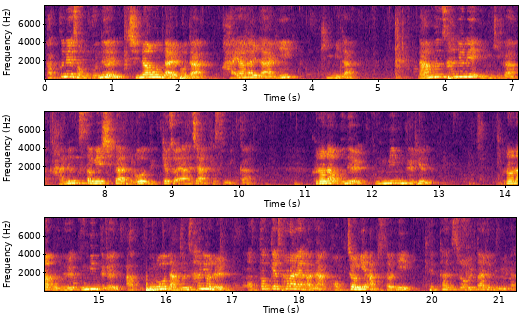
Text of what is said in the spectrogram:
박근혜 정부는 지나온 날보다 가야 할 날이 깁니다. 남은 4년의 임기가 가능성의 시간으로 느껴져야 하지 않겠습니까? 그러나 오늘 국민들은 그러나 오늘 국민들은 앞으로 남은 4년을 어떻게 살아야 하나 걱정이 앞서니 개탄스러울 따름입니다.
